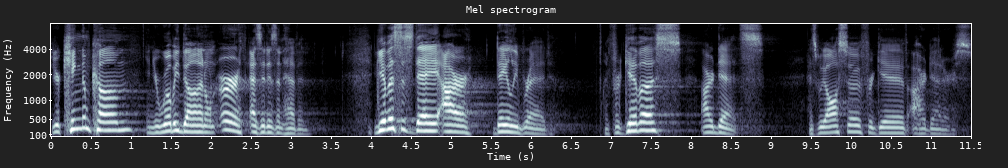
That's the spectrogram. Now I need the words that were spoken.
Your kingdom come, and your will be done on earth as it is in heaven. Give us this day our daily bread, and forgive us our debts, as we also forgive our debtors.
